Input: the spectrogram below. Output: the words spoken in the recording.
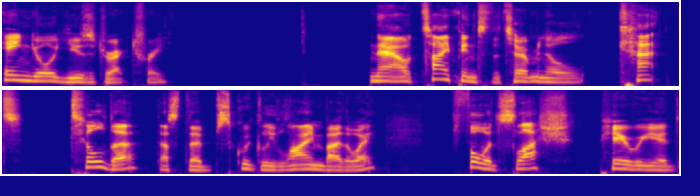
in your user directory. Now type into the terminal cat tilde, that's the squiggly line by the way, forward slash period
